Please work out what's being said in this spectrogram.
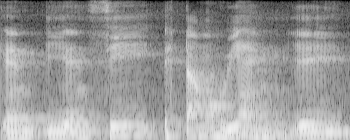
en, y en sí estamos bien y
